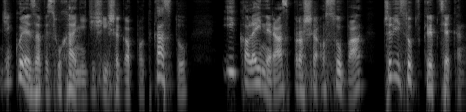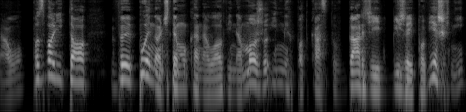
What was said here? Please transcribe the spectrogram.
Dziękuję za wysłuchanie dzisiejszego podcastu i kolejny raz proszę o suba, czyli subskrypcję kanału. Pozwoli to wypłynąć temu kanałowi na morzu innych podcastów bardziej bliżej powierzchni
